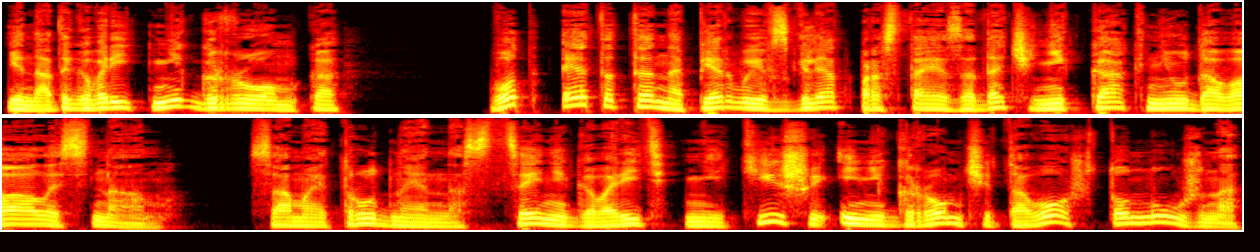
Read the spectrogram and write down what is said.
и надо говорить не громко. Вот это-то, на первый взгляд, простая задача никак не удавалась нам. Самое трудное на сцене говорить не тише и не громче того, что нужно,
